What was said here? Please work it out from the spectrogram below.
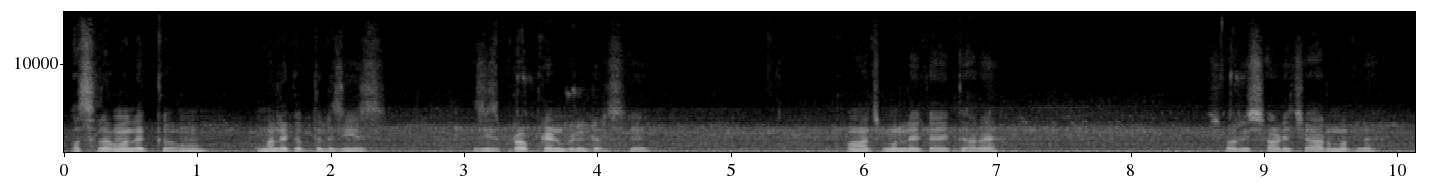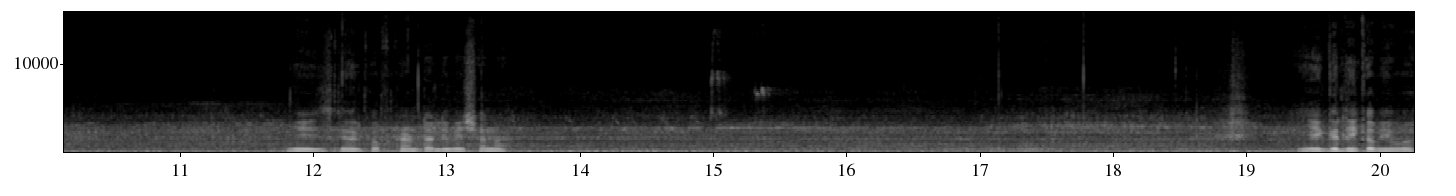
अस्सलाम वालेकुम Malik Abdul Aziz Aziz property and builder से। पाँच मरले का एक घर है। सॉरी, साढ़े चार मरले ये इस घर का फ्रंट एलिवेशन है। ये गली का व्यू है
